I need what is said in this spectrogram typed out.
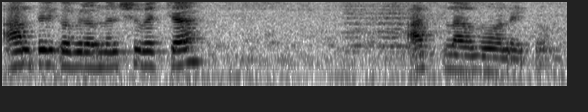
আন্তরিক অভিনন্দন, শুভেচ্ছা। আসসালামু আলাইকুম।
